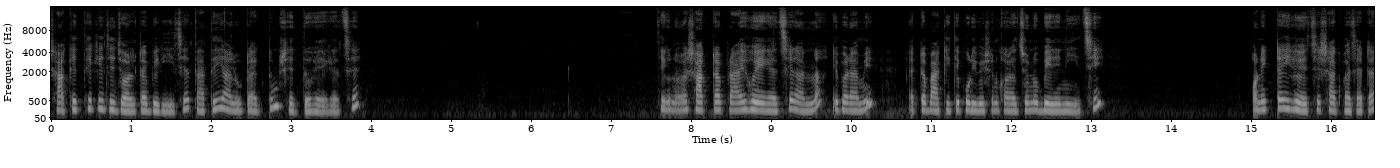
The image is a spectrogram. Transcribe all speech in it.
শাকের থেকে যে জলটা বেরিয়েছে, তাতেই আলুটা একদম সেদ্ধ হয়ে গেছে। দেখুন, আমার শাকটা প্রায় হয়ে গেছে রান্না। এবার আমি একটা বাটিতে পরিবেশন করার জন্য বেড়ে নিয়েছি। অনেকটাই হয়েছে শাক ভাজাটা।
